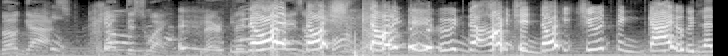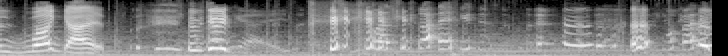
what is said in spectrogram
bug guys, up this way. They're thick as Don't, fleas on a don't, farm don't, don't, don't shoot the guy who's the bug guy. Dude.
